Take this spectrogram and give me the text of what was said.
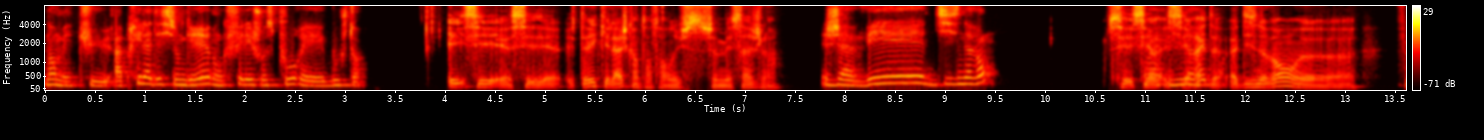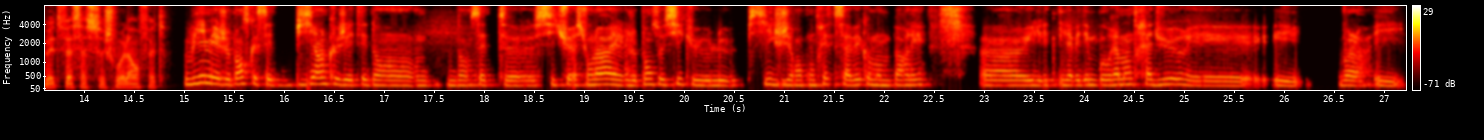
non, mais tu as pris la décision de guérir, donc fais les choses pour et bouge-toi. Et c'est, c'est, t'avais quel âge quand t'as entendu ce message-là? J'avais 19 ans. C'est, c'est, c'est raide. À 19 ans, euh, mettre face à ce choix-là, en fait. Oui, mais je pense que c'est bien que j'ai été dans, dans cette euh, situation-là. Et je pense aussi que le psy que j'ai rencontré savait comment me parler. Euh, il, avait des mots vraiment très durs et, voilà. Il,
